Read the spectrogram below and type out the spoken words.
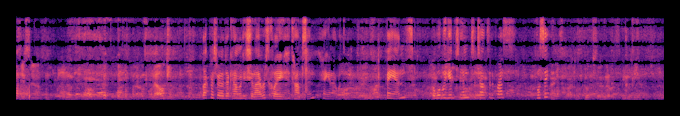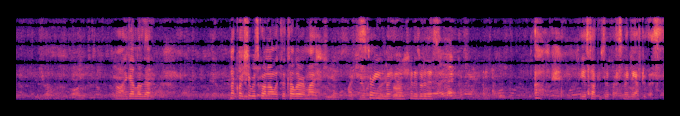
See you soon. No? BlackPressRadio.com with DC Livers, Klay Thompson, hanging out with the fans. But will we get him to talk to the press? We'll see. Oh, I gotta love that. Not quite sure what's going on with the color of my screen, but yeah, it is what it is. Oh, okay. He is talking to the press, maybe after this.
